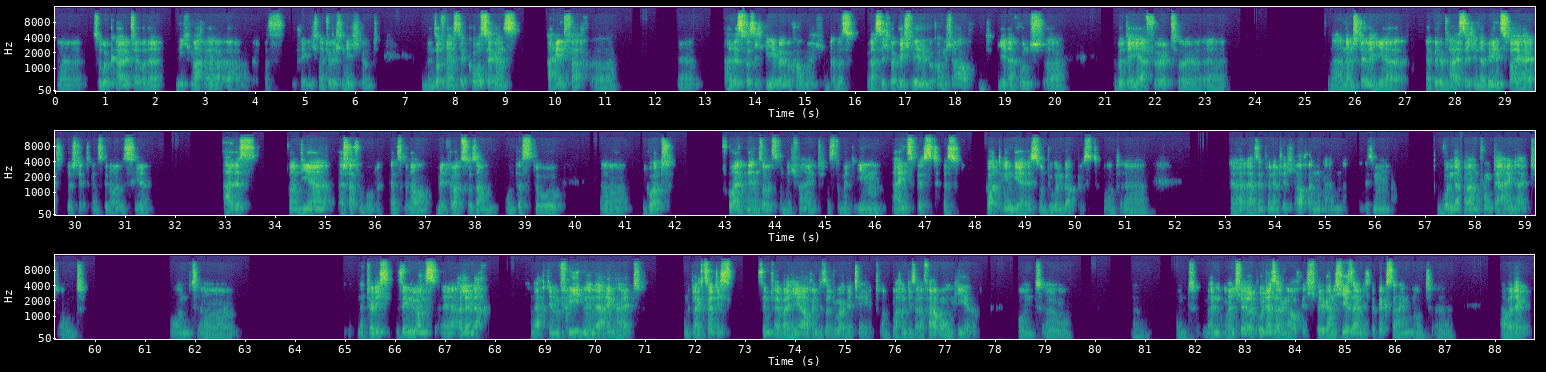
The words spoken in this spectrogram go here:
äh, zurückhalte oder nicht mache, äh, das kriege ich natürlich nicht. Und, und, insofern ist der Kurs ja ganz einfach. Äh, äh, alles, was ich gebe, bekomme ich. Und alles, was ich wirklich will, bekomme ich auch. Und jeder Wunsch äh, wird dir hier erfüllt. Äh, an einer anderen Stelle hier, Kapitel 30 in der Willensfreiheit, da steht ganz genau, dass hier alles von dir erschaffen wurde, ganz genau, mit Gott zusammen und dass du äh, Gott Freund nennen sollst und nicht Feind, dass du mit ihm eins bist, dass Gott in dir ist und du in Gott bist. Und äh, da, da sind wir natürlich auch an, an diesem wunderbaren Punkt der Einheit. Und, und äh, natürlich sehen wir uns äh, alle nach, nach dem Frieden in der Einheit. Und gleichzeitig sind wir aber hier auch in dieser Dualität und machen diese Erfahrungen hier. Und äh, äh und man, manche Brüder sagen auch, ich will gar nicht hier sein, ich will weg sein. Und, äh, aber der,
